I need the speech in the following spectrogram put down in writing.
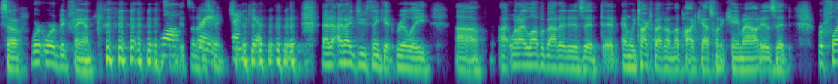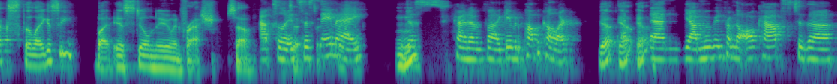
so we're we're a big fan. it's, well, a, it's a nice great. change. Thank you. and and I do think it really uh, what I love about it is it, and we talked about it on the podcast when it came out, is it reflects the legacy but is still new and fresh. So absolutely, it's, it's the same A. Mm-hmm. Just kind of uh, gave it a pop of color. Yeah, yeah, yeah. And yeah, moving from the all caps to the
